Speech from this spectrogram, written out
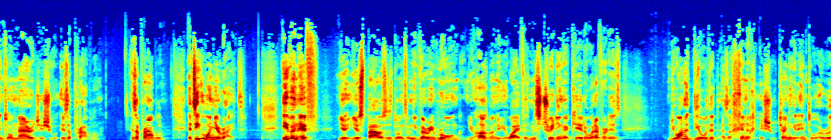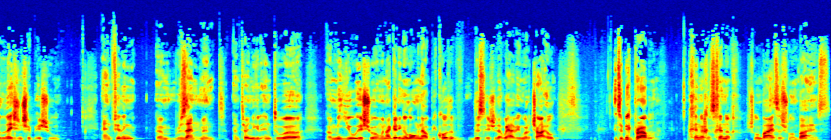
into a marriage issue is a problem. It's a problem. It's even when you're right. Even if your, your spouse is doing something very wrong, your husband or your wife is mistreating a kid or whatever it is, you want to deal with it as a chinuch issue. Turning it into a relationship issue and feeling um, resentment and turning it into a, a me you issue, and we're not getting along now because of this issue that we're having with a child, it's a big problem. Chinuch is chinuch, shalom bayis is shalom bayis.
